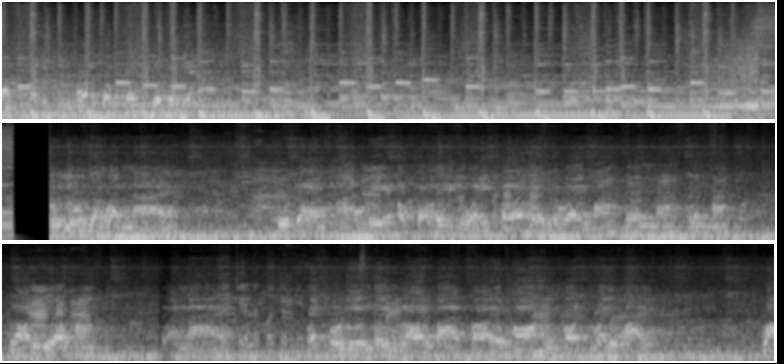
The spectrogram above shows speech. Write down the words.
รับปฏิทินม้วนกลมๆอยู่ตรงเนี้ยอยู่จังหวัดไหนอุดรธานีเอาขอให้รวย ขอให้รวยมาเดินมาเดินมาร้อยเดียวมาวันไหนเจ็ดแล้วก็จะมีเพชรบุรีหนึ่งร้อยบาทขอให้ขอให้หมดไวๆ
